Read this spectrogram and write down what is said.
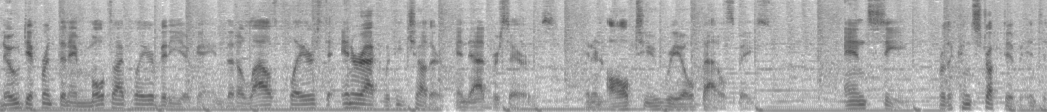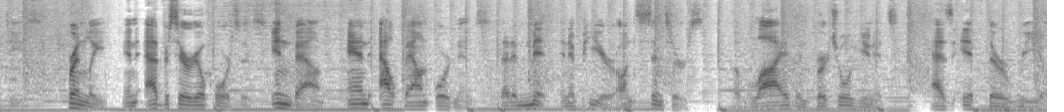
No different than a multiplayer video game that allows players to interact with each other and adversaries in an all too real battle space. And C, for the constructive entities, friendly and adversarial forces, inbound and outbound ordnance that emit and appear on sensors of live and virtual units as if they're real.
